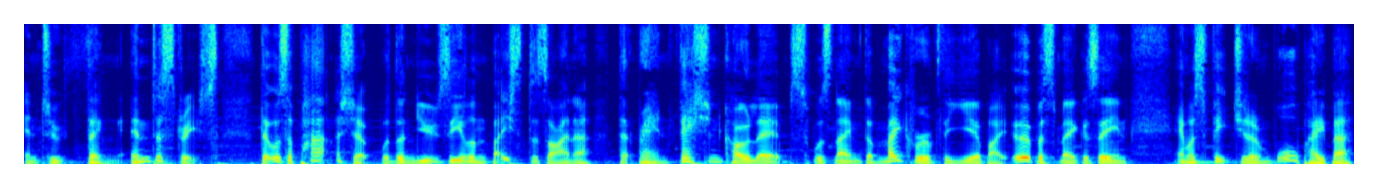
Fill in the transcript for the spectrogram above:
into Thing Industries. That was a partnership with a New Zealand based designer that ran fashion collabs, was named the Maker of the Year by Urbis magazine, and was featured in wallpaper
